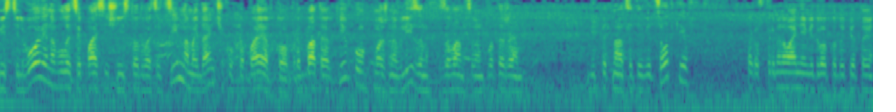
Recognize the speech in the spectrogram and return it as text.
місті Львові на вулиці Пасічній 127 на майданчику Хапай авто. Придбати автівку можна в лізинг з авансовим платежем від 15% та розтермінуванням від року до 5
